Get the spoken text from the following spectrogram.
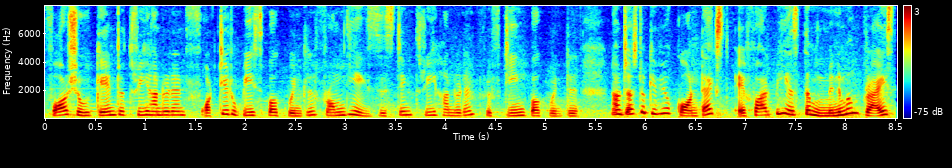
for sugarcane to 340 rupees per quintal from the existing 315 per quintal. Now, just to give you context, FRP is the minimum price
